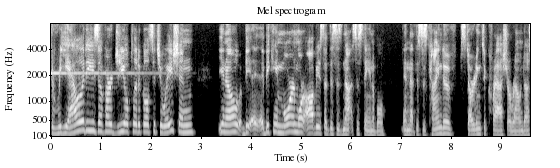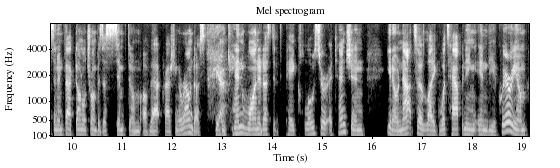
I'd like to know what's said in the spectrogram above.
the realities of our geopolitical situation, you know, be, it became more and more obvious that this is not sustainable and that this is kind of starting to crash around us. And in fact, Donald Trump is a symptom of that crashing around us. Yeah. And Ken wanted us to pay closer attention, you know, not to like what's happening in the aquarium,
